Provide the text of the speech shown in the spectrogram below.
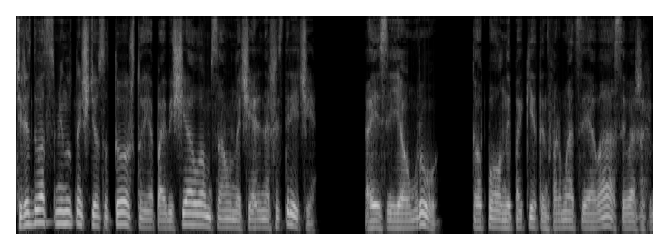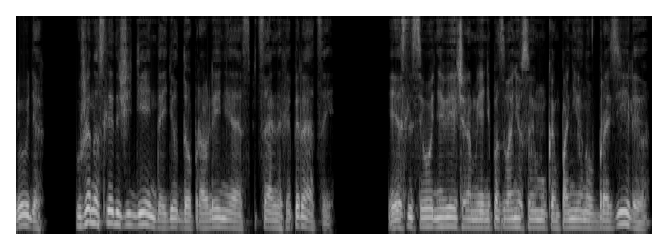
Через 20 минут начнется то, что я пообещал вам в самом начале нашей встречи. А если я умру, то полный пакет информации о вас и ваших людях уже на следующий день дойдет до управления специальных операций. Если сегодня вечером я не позвоню своему компаньону в Бразилию,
